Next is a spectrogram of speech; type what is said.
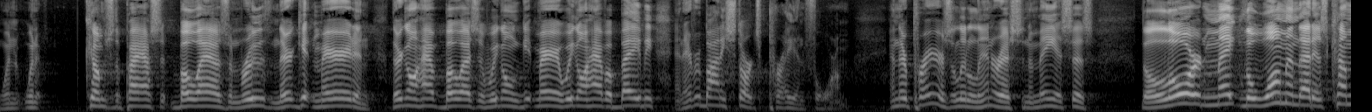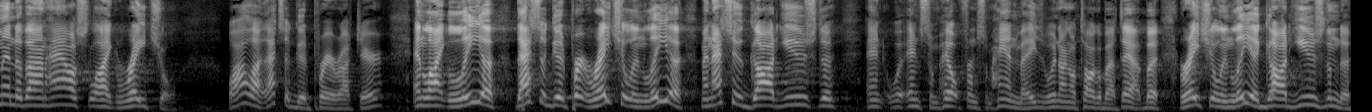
When, when it comes to pass that Boaz and Ruth, and they're getting married, and they're going to have Boaz says, We're going to get married, we're going to have a baby, and everybody starts praying for them. And their prayer is a little interesting to me. It says, the Lord make the woman that has come into thine house like Rachel. Well, I like that's a good prayer right there. And like Leah, that's a good prayer. Rachel and Leah, man, that's who God used to, and, and some help from some handmaids. We're not going to talk about that. But Rachel and Leah, God used them to,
